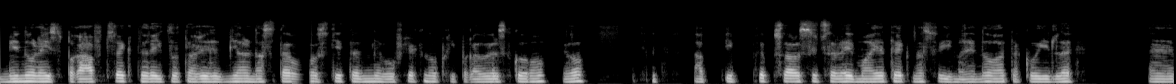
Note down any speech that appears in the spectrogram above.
minulý správce, který to tady měl na starosti, ten mě o všechno připravil skoro, jo? A i přepsal si celý majetek na svý jméno a takovýhle eh,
